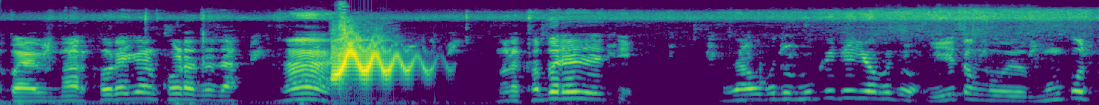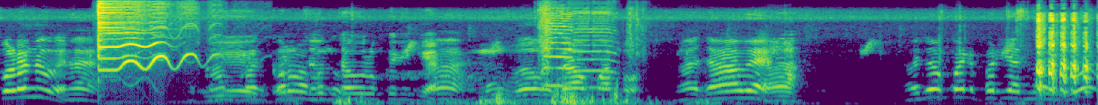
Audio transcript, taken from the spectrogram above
ભાઈ માર ખોરાઈ ગયો ને ખોડા દાદા? હા. મને ખબર જ હતી. હવે આવું બધું મૂકી દેજો બધું. એ તો મૂકવું જ પડે ને હવે. હા. કરો બધું. કરી ગયા. હા. જાવ પાછો. હા જાવ હવે. હા. હવે જો કોઈને ફરિયાદ ન.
